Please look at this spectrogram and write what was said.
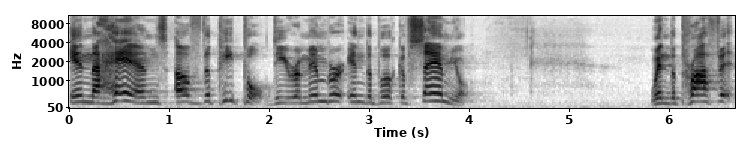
in the hands of the people. Do you remember in the book of Samuel? When the prophet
